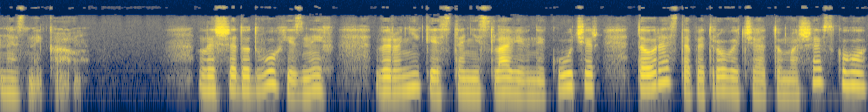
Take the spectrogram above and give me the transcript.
не зникало. Лише до двох із них Вероніки Станіславівни Кучер та Ореста Петровича Томашевського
